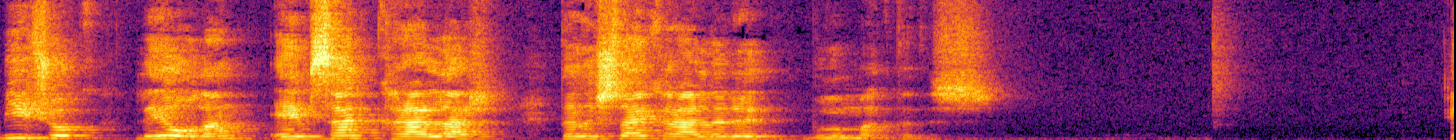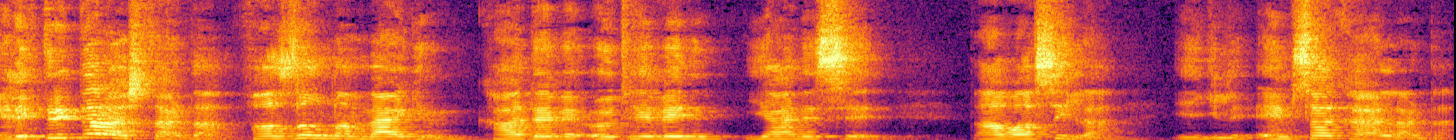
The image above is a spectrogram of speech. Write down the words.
birçok lehe olan emsal kararlar, danıştay kararları bulunmaktadır. Elektrikli araçlarda fazla alınan verginin, KDV, ÖTV'nin iadesi davasıyla ilgili emsal kararlarda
